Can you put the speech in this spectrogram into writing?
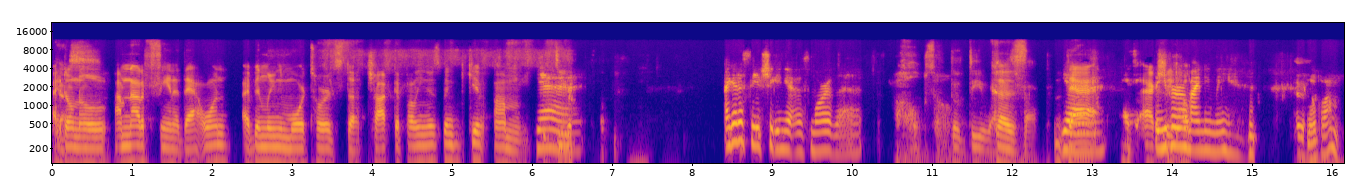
I don't know. I'm not a fan of that one. I've been leaning more towards the chalk that Paulina's been give. Um, Yeah. I gotta see if she can get us more of that. I hope so. The D Because. Yeah. that has Thank you actually for reminding me. no problem.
